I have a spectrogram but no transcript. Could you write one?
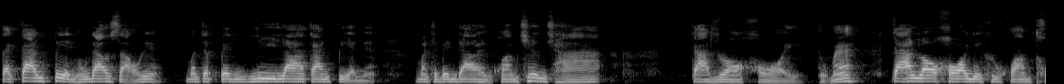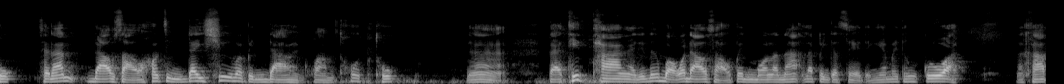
แต่การเปลี่ยนของดาวเสาร์เนี่ยมันจะเป็นลีลาการเปลี่ยนเนี่ยมันจะเป็นดาวแห่งความเชื่องช้า การรอคอยถูกไหมการรอคอยเนี่ยคือความทุกข์ ฉะนั้นดาวเสาร์เขาจึงได้ชื่อว่าเป็นดาวแห่งความโทษทุกข์นะแต่ทิศทางอะที่ต้องบอกว่าดาวเสาร์เป็นมรณะและเป็นเกษตรอย่างเงี้ยไม่ต้องกลัวนะครับ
